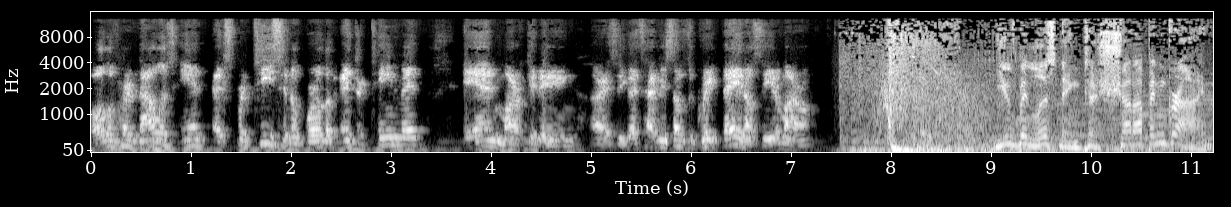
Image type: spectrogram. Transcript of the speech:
all of her knowledge and expertise in the world of entertainment and marketing. All right, so you guys have yourselves a great day, and I'll see you tomorrow. You've been listening to Shut Up and Grind.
